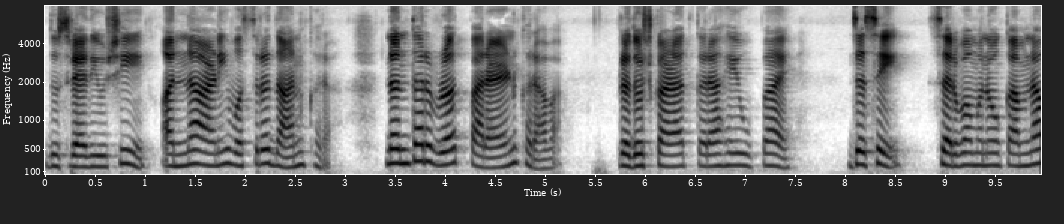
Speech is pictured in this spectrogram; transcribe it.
दुसऱ्या दिवशी अन्न आणि वस्त्र दान करा. नंतर व्रत पारायण करावा. प्रदोष काळात करा हे उपाय. जसे सर्व मनोकामना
